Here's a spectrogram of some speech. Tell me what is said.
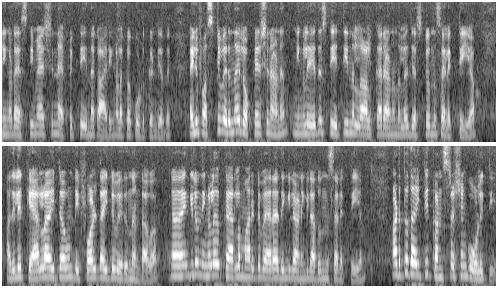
നിങ്ങളുടെ എസ്റ്റിമേഷനെ എഫക്റ്റ് ചെയ്യുന്ന കാര്യങ്ങളൊക്കെ കൊടുക്കേണ്ടത്. അതിൽ ഫസ്റ്റ് വരുന്ന ലൊക്കേഷനാണ് നിങ്ങൾ ഏത് സ്റ്റേറ്റിൽ നിന്നുള്ള ആൾക്കാരാണെന്നുള്ളത് ജസ്റ്റ് ഒന്ന് സെലക്ട് ചെയ്യാം. അതിൽ കേരള ആയിട്ടാവും ഡിഫോൾട്ടായിട്ട് വരുന്നുണ്ടാവുക എങ്കിലും നിങ്ങൾ കേരളം മാറിയിട്ട് വേറെ ഏതെങ്കിലും ആണെങ്കിൽ അതൊന്ന് സെലക്ട് ചെയ്യാം. അടുത്തതായിട്ട് കൺസ്ട്രക്ഷൻ ക്വാളിറ്റി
